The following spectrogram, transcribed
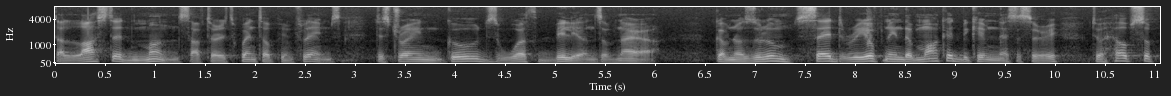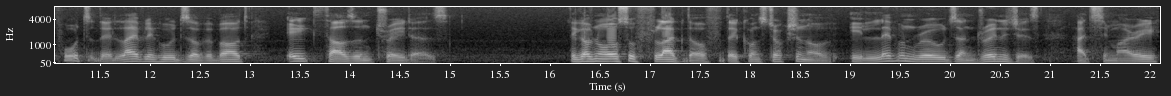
that lasted months after it went up in flames, destroying goods worth billions of naira. Governor Zulum said reopening the market became necessary to help support the livelihoods of about 8,000 traders. The governor also flagged off the construction of 11 roads and drainages at Simari,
